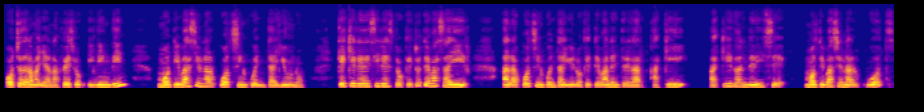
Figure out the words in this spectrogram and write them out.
8 de la mañana, Facebook y LinkedIn, Motivational Quote 51. ¿Qué quiere decir esto? Que tú te vas a ir a la Quote 51 que te van a entregar aquí, aquí donde dice Motivational Quotes,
